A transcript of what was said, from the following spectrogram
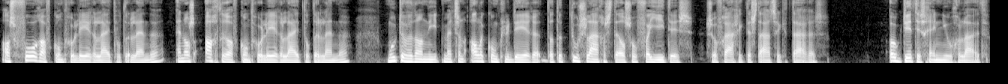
Als vooraf controleren leidt tot ellende en als achteraf controleren leidt tot ellende, moeten we dan niet met z'n allen concluderen dat het toeslagenstelsel failliet is? Zo vraag ik de staatssecretaris. Ook dit is geen nieuw geluid.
